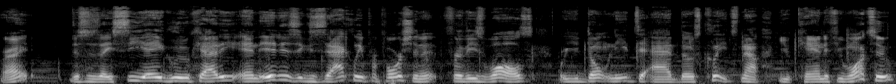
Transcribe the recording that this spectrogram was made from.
right? This is a CA glue caddy and it is exactly proportionate for these walls where you don't need to add those cleats. Now, you can if you want to,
